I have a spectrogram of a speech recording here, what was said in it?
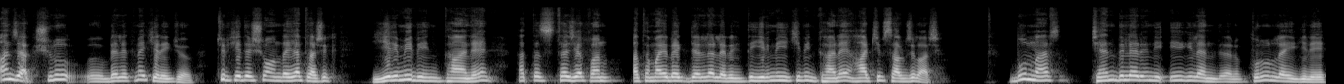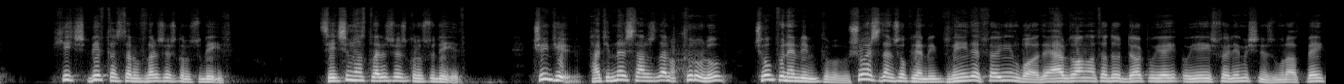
Ancak şunu e, belirtmek gerekiyor. Türkiye'de şu anda yaklaşık 20 bin tane hatta staj yapan atamayı bekleyenlerle birlikte 22 bin tane hakim savcı var. Bunlar kendilerini ilgilendiren kurulla ilgili hiçbir tasarrufları söz konusu değil. Seçim hakları söz konusu değil. Çünkü Hakimler Savcılar Kurulu çok önemli bir kurulu. Şu açıdan çok önemli. Beni de söyleyeyim bu arada. Erdoğan atadığı 4 üyeyi, üyeyi söylemişsiniz Murat Bey.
